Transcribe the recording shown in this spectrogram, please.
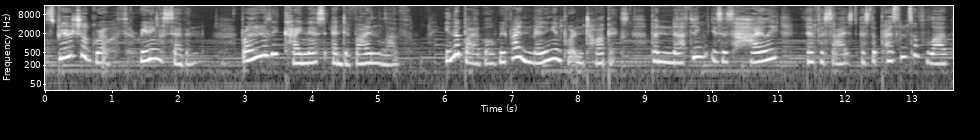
Spiritual Growth, Reading 7 Brotherly Kindness and Divine Love. In the Bible, we find many important topics, but nothing is as highly emphasized as the presence of love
